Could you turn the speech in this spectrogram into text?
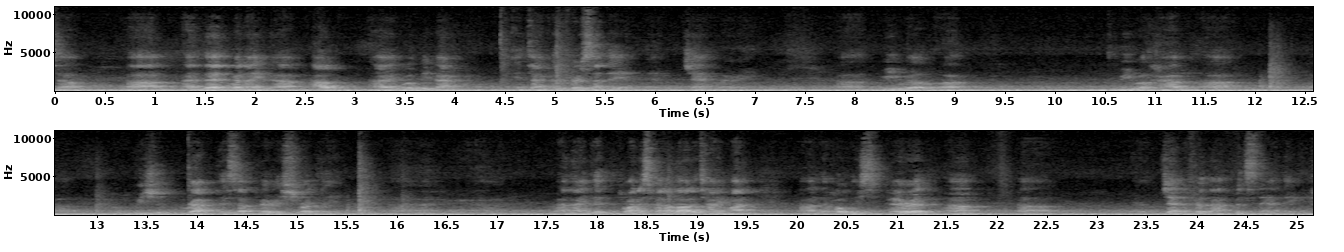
So, um, and then when I, uh, I'll, I will be back in time for the first Sunday in, in January. Uh, we will, uh, we will have, uh, uh, we should wrap this up very shortly. Uh, uh, and I didn't want to spend a lot of time on, the Holy Spirit, um, uh, Jennifer notwithstanding.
